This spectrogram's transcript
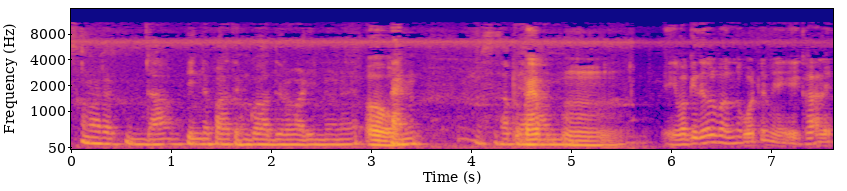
සමහර දා පින්න පාතෙන් ගාදුර වඩින්න ඕන ඔව්. පැන්. ඒ වගේ දේවල් බලනකොට මේ ඒ කාලේ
